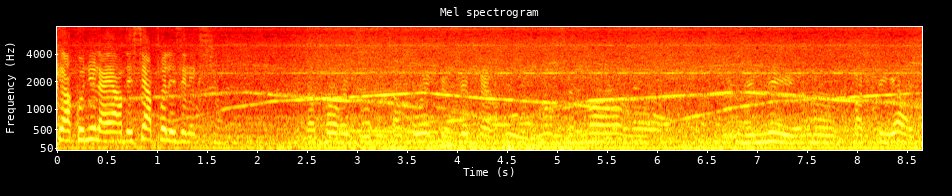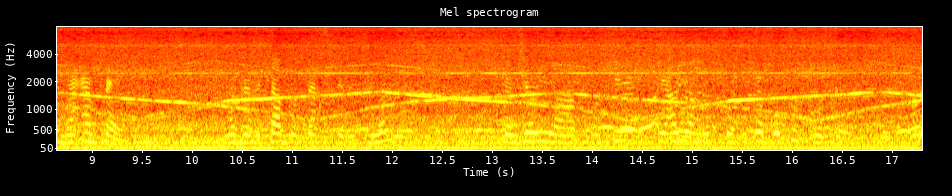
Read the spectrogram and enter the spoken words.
qu'a connue la RDC après les élections? D'abord, il faut avouer que j'ai perdu non seulement euh, un patriarche, mais un père, un véritable père spirituel, que j'ai eu à approcher, qui a eu à me prodiguer beaucoup de choses. Au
